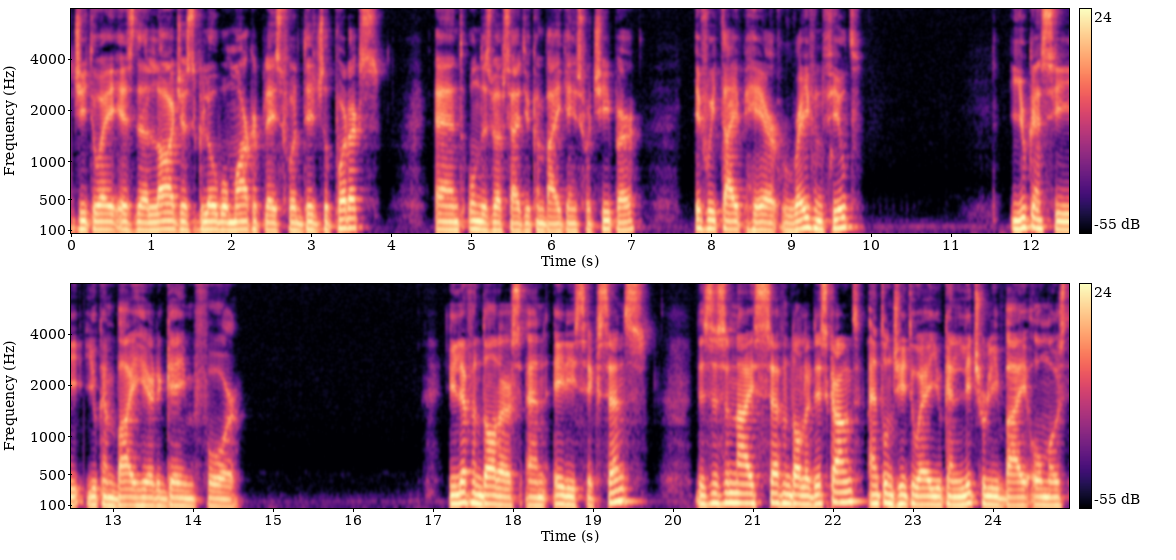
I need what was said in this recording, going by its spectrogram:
G2A is the largest global marketplace for digital products. And on this website, you can buy games for cheaper. If we type here Ravenfield, you can see you can buy here the game for $11.86. This is a nice $7 discount. And on G2A, you can literally buy almost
